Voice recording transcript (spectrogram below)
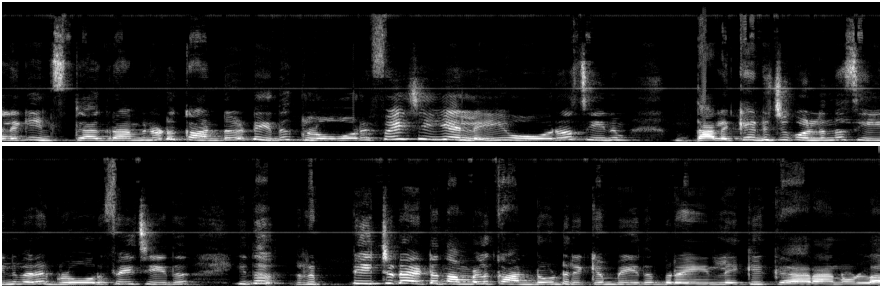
അല്ലെങ്കിൽ ഇൻസ്റ്റാഗ്രാമിലൂടെ കണ്ട് കണ്ട് ഇത് ഗ്ലോറിഫൈ ചെയ്യല്ലേ? ഈ ഓരോ സീനും തലക്കടിച്ച് കൊല്ലുന്ന സീൻ വരെ ഗ്ലോറിഫൈ ചെയ്ത് ഇത് റിപ്പീറ്റഡ് ആയിട്ട് നമ്മൾ കണ്ടുകൊണ്ടിരിക്കുമ്പോൾ ഇത് ബ്രെയിനിലേക്ക് കയറാനുള്ള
